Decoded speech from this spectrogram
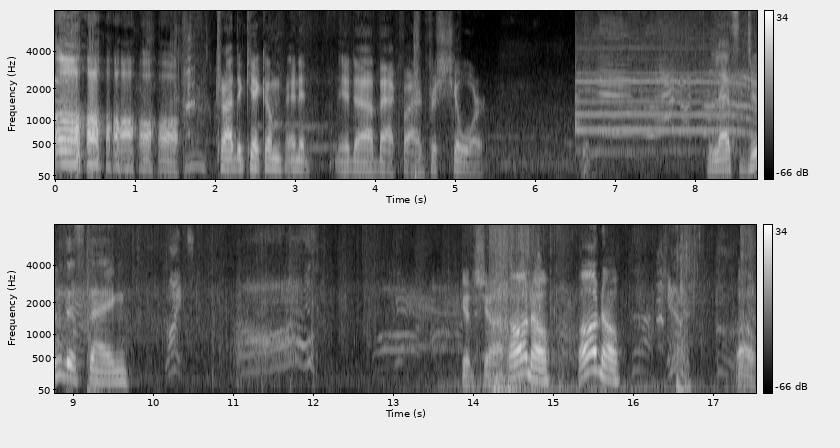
Oh! Tried to kick him, and it it uh, backfired for sure. Let's do this thing. Good shot. Oh no! Oh no! Uh oh.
